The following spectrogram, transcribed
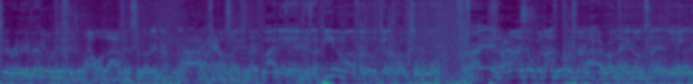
Man, shit really is You know, this shit is like all lives in the no, they're. That counts like it's not. My nigga, because a peanut motherfucker would kill a roach in a minute. Fact. Yeah, the lines open, lines of roach, not Fire a roach, Like, you know what I'm saying? You, ain't-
